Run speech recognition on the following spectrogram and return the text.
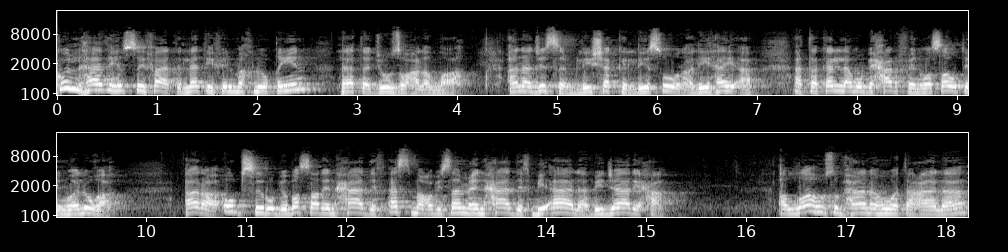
كل هذه الصفات التي في المخلوقين لا تجوز على الله. أنا جسم لي شكل لي صورة لي هيئة. أتكلم بحرف وصوت ولغة. أرى أبصر ببصر حادث أسمع بسمع حادث بآلة بجارحة. الله سبحانه وتعالى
